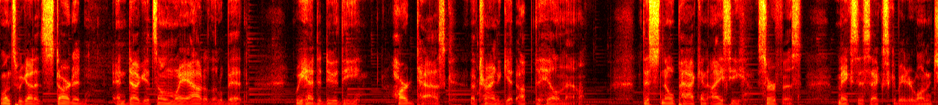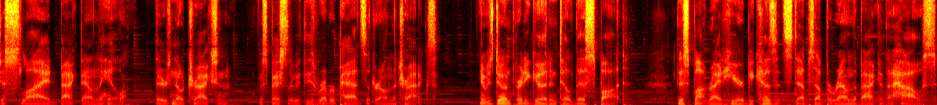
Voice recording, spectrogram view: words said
Once we got it started and dug its own way out a little bit, we had to do the hard task of trying to get up the hill now. This snowpack and icy surface makes this excavator want to just slide back down the hill. There's no traction, especially with these rubber pads that are on the tracks. It was doing pretty good until this spot. This spot right here, because it steps up around the back of the house,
